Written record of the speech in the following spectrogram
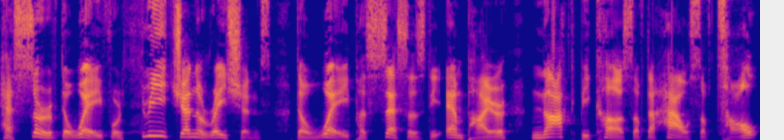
has served the Wei for three generations. The Wei possesses the empire not because of the house of Cao,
